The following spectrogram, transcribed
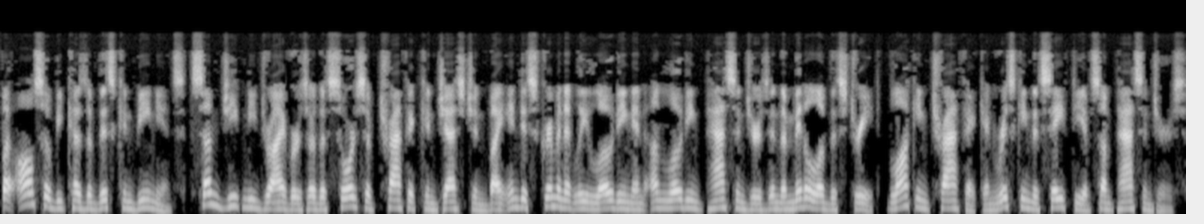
But also because of this convenience, some jeepney drivers are the source of traffic congestion by indiscriminately loading and unloading passengers in the middle of the street, blocking traffic and risking the safety of some passengers.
